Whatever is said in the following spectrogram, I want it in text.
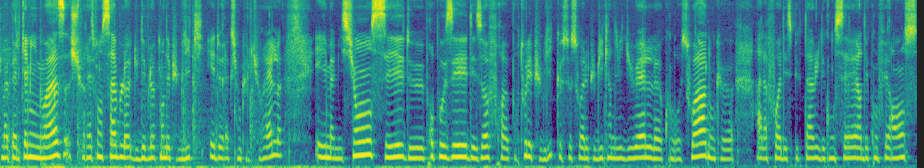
Je m'appelle Camille Noise, je suis responsable du développement des publics et de l'action culturelle. Et ma mission, c'est de proposer des offres pour tous les publics, que ce soit le public individuel qu'on reçoit, donc euh, à la fois des spectacles, des concerts, des conférences,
